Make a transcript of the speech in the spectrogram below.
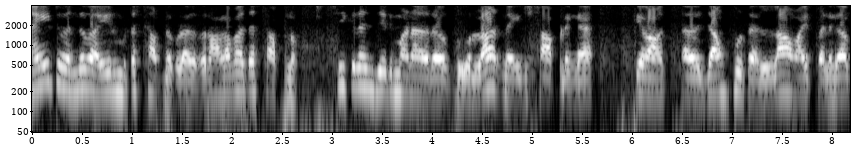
நைட்டு வந்து வயிறு மட்டும் சாப்பிடக்கூடாது. ஒரு அளவாக தான் சாப்பிடணும். சீக்கிரம் ஜெரிமானாகிற பொருளாக நைட்டு சாப்பிடுங்க. ஓகேவா ஜங்க் ஃபுட் எல்லாம் அவாய்ட் பண்ணுங்கள்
